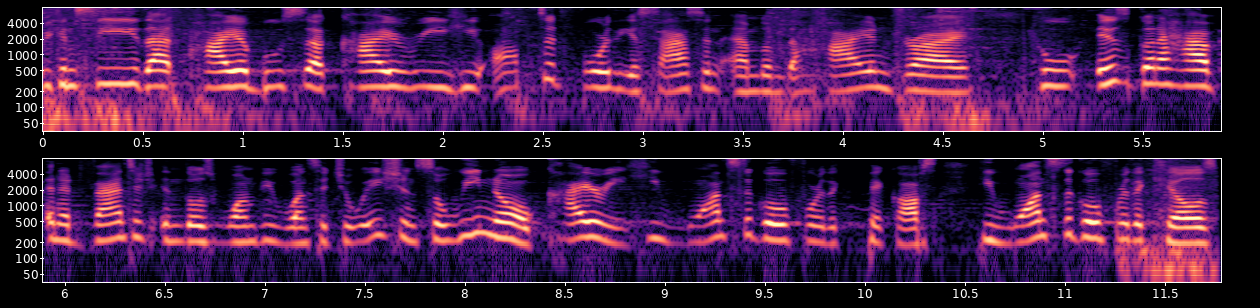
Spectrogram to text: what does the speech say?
We can see that Hayabusa Kairi, he opted for the Assassin emblem, the high and dry, who is going to have an advantage in those 1v1 situations. So we know Kairi, he wants to go for the pickoffs, he wants to go for the kills,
